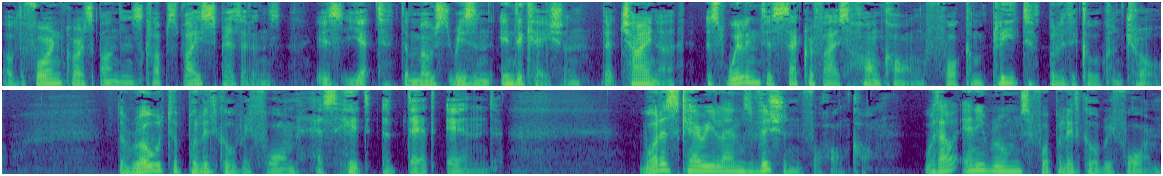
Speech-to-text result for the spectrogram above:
of the Foreign Correspondents Club's vice president is yet the most recent indication that China is willing to sacrifice Hong Kong for complete political control. The road to political reform has hit a dead end. What is Carrie Lam's vision for Hong Kong? Without any rooms for political reform,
